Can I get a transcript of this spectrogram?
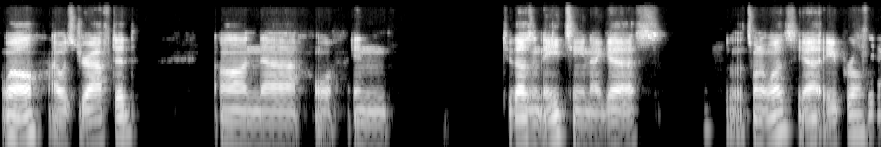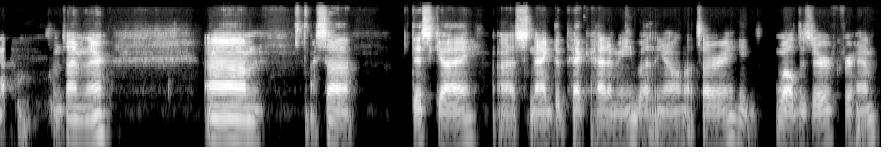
well, I was drafted on, uh, well, in 2018, I guess. That's when it was. Yeah, April. Yeah. Sometime there. Um, I saw this guy uh, snagged the pick ahead of me, but you know that's all right. He well deserved for him.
